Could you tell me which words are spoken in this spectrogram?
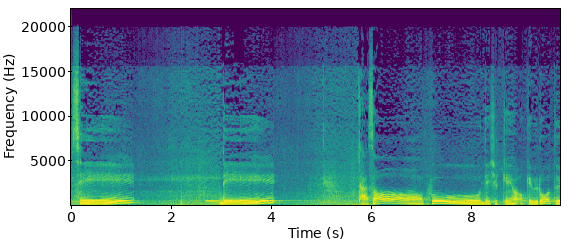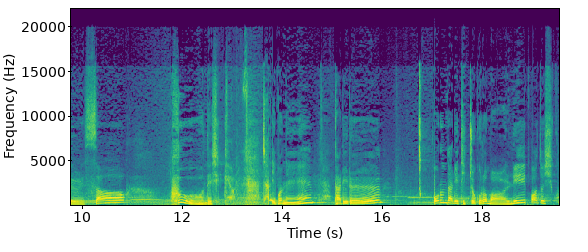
셋, 다섯. 후, 내쉴게요. 어깨 위로 들썩. 후, 내쉴게요. 자, 이번에 다리를 오른다리 뒤쪽으로 멀리 뻗으시고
